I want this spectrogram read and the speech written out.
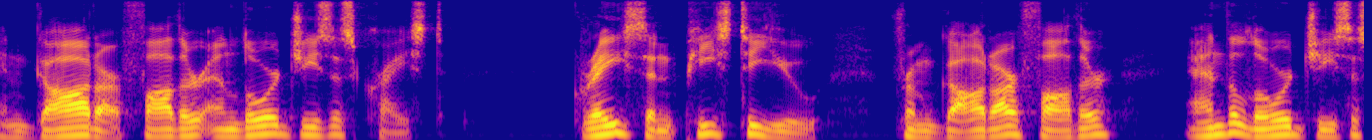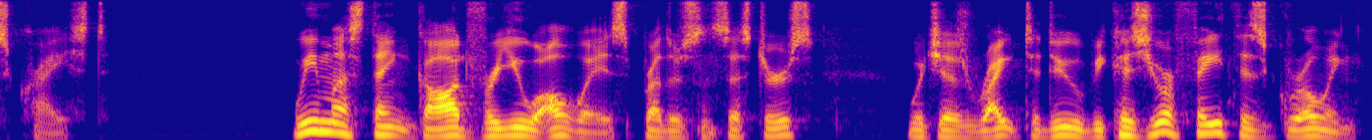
in God our Father and Lord Jesus Christ. Grace and peace to you from God our Father and the Lord Jesus Christ. We must thank God for you always, brothers and sisters, which is right to do because your faith is growing,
